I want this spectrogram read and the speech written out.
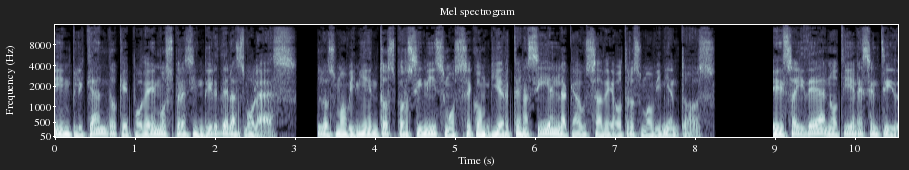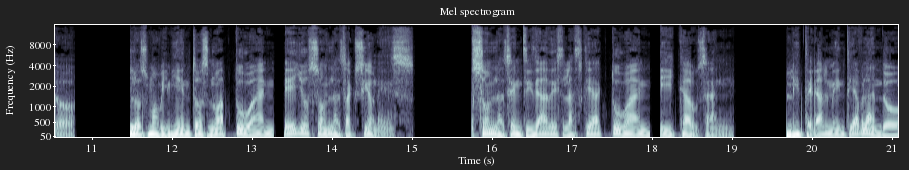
Implicando que podemos prescindir de las bolas. Los movimientos por sí mismos se convierten así en la causa de otros movimientos. Esa idea no tiene sentido. Los movimientos no actúan, ellos son las acciones. Son las entidades las que actúan, y causan. Literalmente hablando,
